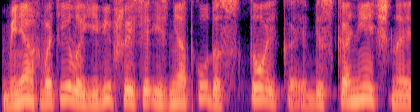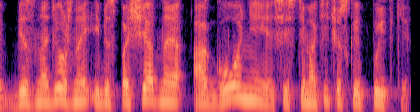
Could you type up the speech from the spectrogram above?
Меня охватила явившаяся из ниоткуда стойкая, бесконечная, безнадежная и беспощадная агония систематической пытки.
